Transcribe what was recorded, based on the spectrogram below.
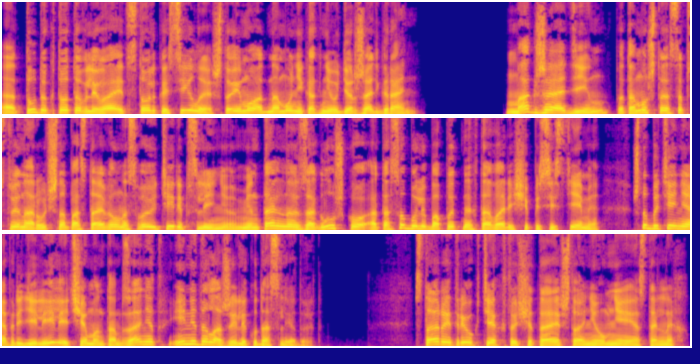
Оттуда кто-то вливает столько силы, что ему одному никак не удержать грань. Маг же один, потому что собственноручно поставил на свою тирепс-линию ментальную заглушку от особо любопытных товарищей по системе, чтобы те не определили, чем он там занят, и не доложили куда следует. Старый трюк тех, кто считает, что они умнее остальных.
